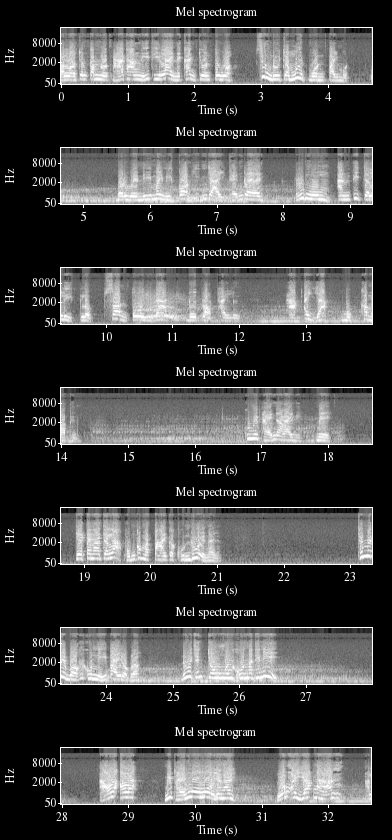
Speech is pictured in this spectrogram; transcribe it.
ตลอดจนกำหนดหาทางหนีทีไล่ในขั้นจวนตัว ซึ่งดูจะมืดมนไปหมด บริเวณนี้ไม่มีก้อนหินใหญ่แข็งแรง หรือมุมอันที่จะหลีกหลบซ่อนตัวอยู่ได้ โดยปลอดภัยเลย หากไอ้ยักษ์บุกเข้ามาถึง คุณมีแผนอะไรนี่ เม เจตนาจะลากผมเข้ามาตายกับคุณด้วยไง ฉันไม่ได้บอกให้คุณหนีไปหรอกเหรอด้วยฉันจูงมือคุณมาที่นี่ เอาละเอาละมีแผนโง่ๆยังไง ล้มไอ้ยักษ์มหา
